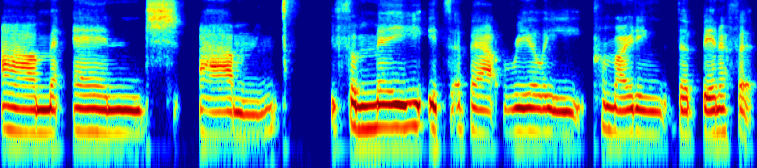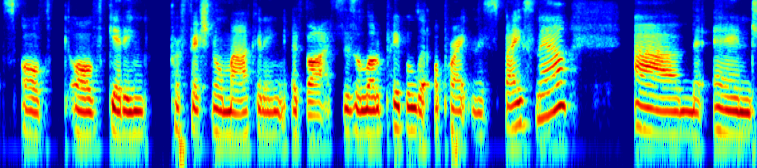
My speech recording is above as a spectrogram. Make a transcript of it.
Um, and um, for me, it's about really promoting the benefits of, of getting professional marketing advice. There's a lot of people that operate in this space now. Um, and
